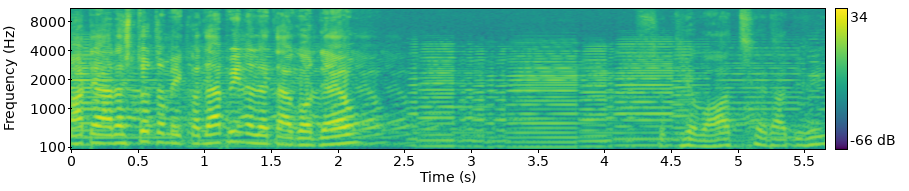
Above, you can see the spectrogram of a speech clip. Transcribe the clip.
માટે આ રસ્તો તમે કદાપી ન લેતા ગોરદેવ સત્ય વાત છે રાજવી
